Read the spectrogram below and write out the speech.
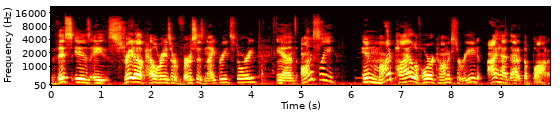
This is a straight up Hellraiser versus Nightbreed story, and honestly, in my pile of horror comics to read, I had that at the bottom.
